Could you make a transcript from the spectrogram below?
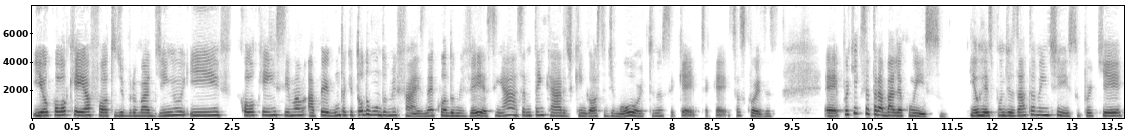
E eu coloquei a foto de Brumadinho e coloquei em cima a pergunta que todo mundo me faz, né, quando me vê, assim, ah, você não tem cara de quem gosta de morto, não sei o quê, não sei o quê, essas coisas. É, por que, que você trabalha com isso? Eu respondi exatamente isso, porque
